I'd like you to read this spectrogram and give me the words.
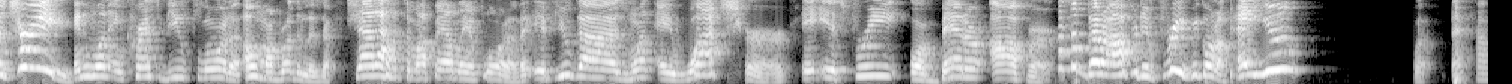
a tree! Anyone in Crestview, Florida? Oh, my brother lives there. Shout out to my family in Florida. If you guys want a watcher, it is free or better offer. That's a better offer than free. We're gonna pay you? That's how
